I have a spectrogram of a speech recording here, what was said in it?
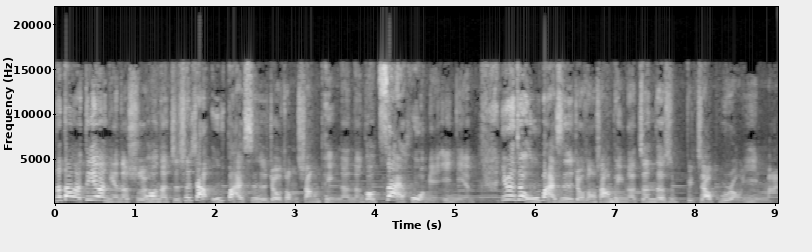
那到了第二年的时候呢，只剩下五百四十九种商品呢能够再豁免一年，因为这五百四十九种商品呢真的是比较不容易买。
